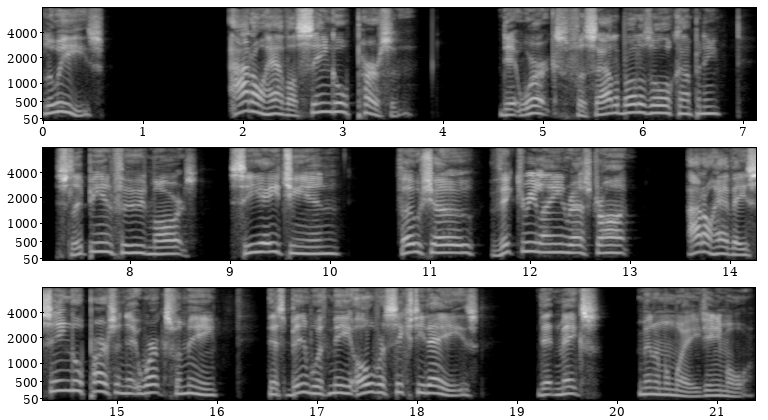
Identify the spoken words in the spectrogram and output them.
Louise, I don't have a single person that works for Sadler Brothers Oil Company, Slip-In Food Marts, CHN, Faux Show, Victory Lane Restaurant. I don't have a single person that works for me that's been with me over 60 days that makes minimum wage anymore.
